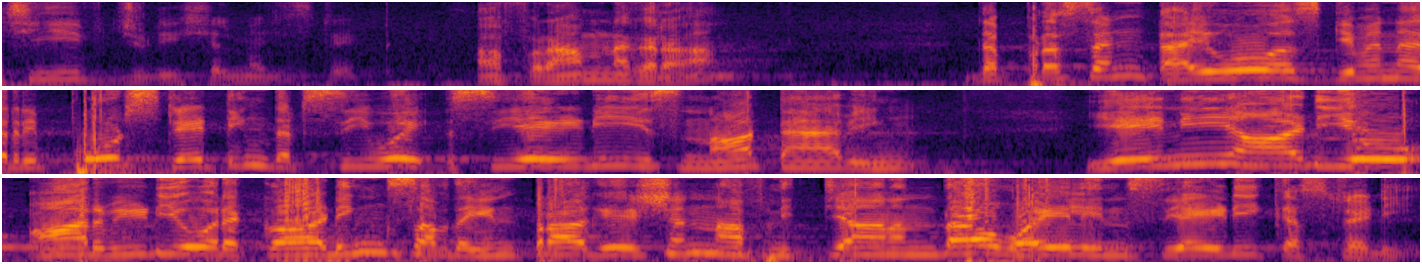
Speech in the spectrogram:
Chief Judicial Magistrate of Ramnagara. The present IO has given a report stating that CID is not having any audio or video recordings of the interrogation of Nityananda while in CID custody.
